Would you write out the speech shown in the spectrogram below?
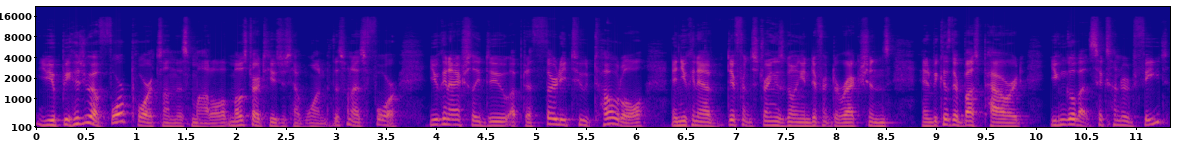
you, because you have four ports on this model, most RTUs just have one, but this one has four, you can actually do up to 32 total, and you can have different strings going in different directions, and because they're bus powered, you can go about 600 feet,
